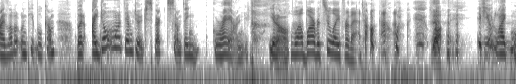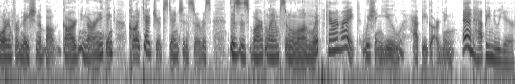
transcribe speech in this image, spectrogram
I love it when people come, but I don't want them to expect something grand, you know. Well, Barb, it's too late for that. Oh, well, if you'd like more information about gardening or anything, contact your extension service. This is Barb Lamson along with Karen Wright. wishing you happy gardening. And Happy New Year.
